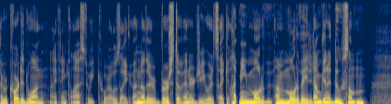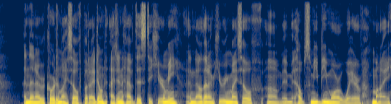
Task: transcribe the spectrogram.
I recorded one, I think, last week where it was like another burst of energy where it's like, let me motivate, I'm motivated, I'm to do something. And then I recorded myself, but I don't I didn't have this to hear me, and now that I'm hearing myself, um, it helps me be more aware of my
